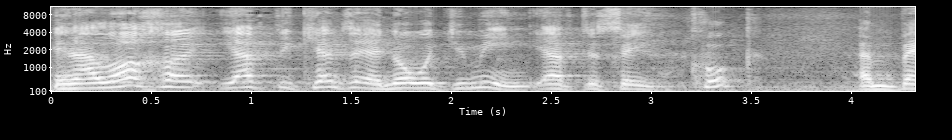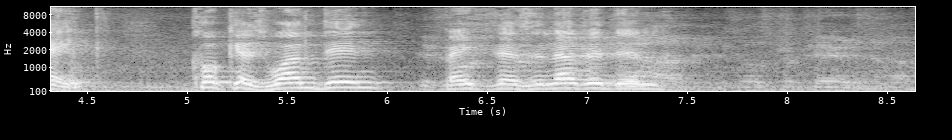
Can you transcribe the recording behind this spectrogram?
In halacha, you have to can't say I know what you mean. You have to say cook and bake. Cook as one din, bake was as another prepared in din. the oven, If it was prepared in the oven.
